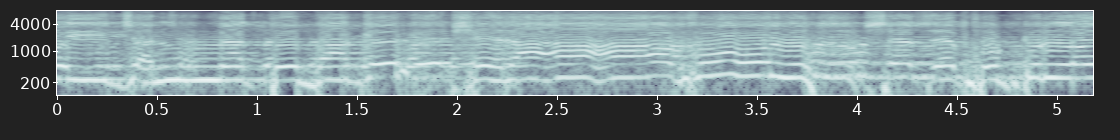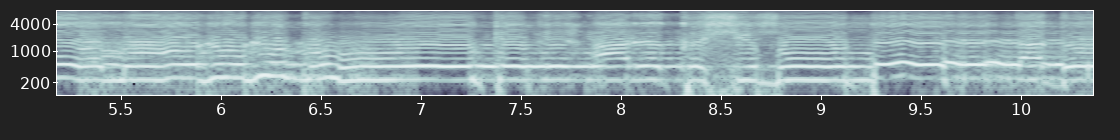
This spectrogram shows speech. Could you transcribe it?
ওই জন্নত বাগে সেরা ফুল। সেজে ফুটলো মরুর বুকে আর খুশবুতে দাদু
